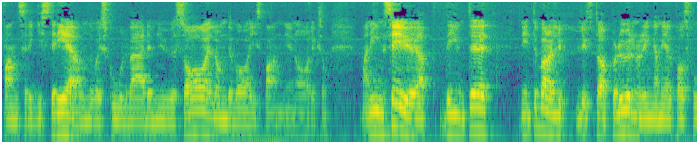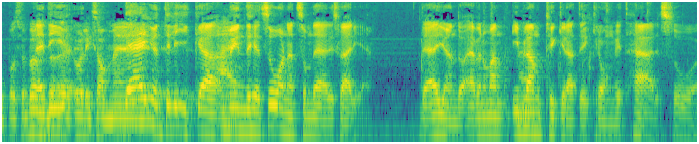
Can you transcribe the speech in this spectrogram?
fanns registrerad, om det var i skolvärlden i USA eller om det var i Spanien. Och liksom Man inser ju att det är ju inte det är inte bara ly- lyfta på luren och ringa Medelpads fotbollsförbund Nej, det är och, liksom... eh, Det är ju inte lika Nej. myndighetsordnat som det är i Sverige. Det är ju ändå, även om man ibland tycker att det är krångligt här så,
